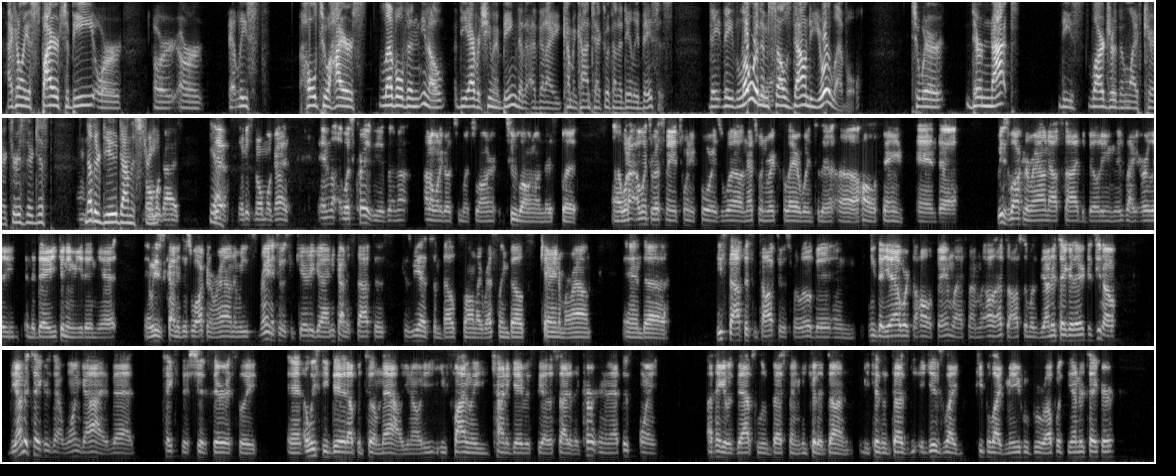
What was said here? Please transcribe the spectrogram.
I can only aspire to be or or or at least hold to a higher level than you know the average human being that I, that I come in contact with on a daily basis. They they lower yeah. themselves down to your level, to where they're not these larger than life characters. They're just another dude down the street. Normal guys. Yeah. yeah they're just normal guys. And what's crazy is, not, I don't want to go too much longer, too long on this, but uh, when I, I, went to WrestleMania 24 as well, and that's when Ric Flair went to the uh, Hall of Fame, and uh, we was walking around outside the building. It was like early in the day. You couldn't even get in yet. And we just kind of just walking around and we ran into a security guy and he kind of stopped us because we had some belts on, like wrestling belts, carrying them around. And uh, he stopped us and talked to us for a little bit. And he said, Yeah, I worked the Hall of Fame last time. I'm like, oh, that's awesome. Was The Undertaker there? Because, you know, The Undertaker is that one guy that takes this shit seriously. And at least he did up until now. You know, he, he finally kind of gave us the other side of the curtain. And at this point, I think it was the absolute best thing he could have done because it does it gives like people like me who grew up with the Undertaker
